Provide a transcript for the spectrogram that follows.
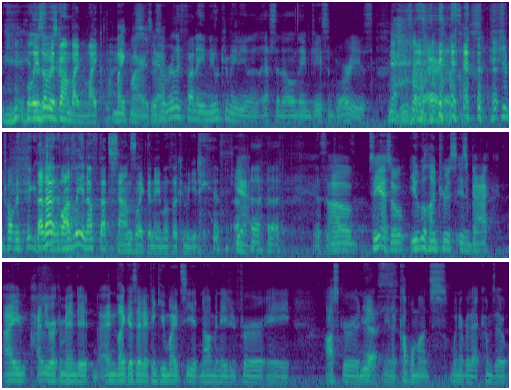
Well, he's always gone by Mike Myers. Mike Myers. There's Yeah. a really funny new comedian on SNL named Jason Voorhees. He's hilarious. you should probably think that- oddly enough, that sounds like the name of a comedian. yeah. Yes, it Uh, does. so yeah, so Eagle Huntress is back. I highly recommend it, and like I said, I think you might see it nominated for a Oscar in, Yes. in a couple months, whenever that comes out.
